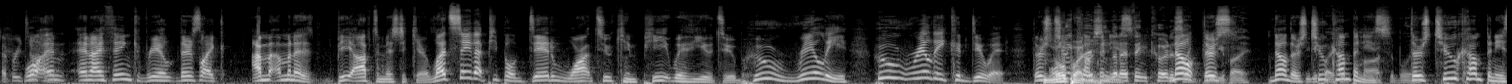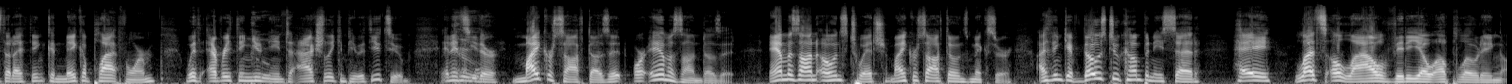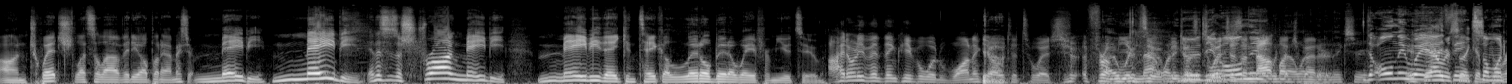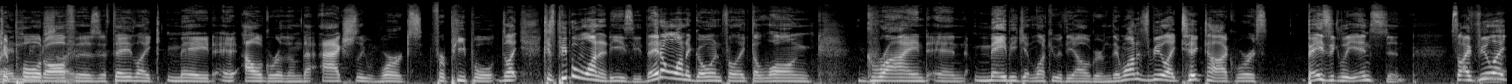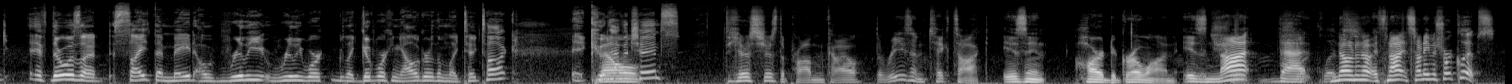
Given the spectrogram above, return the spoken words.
every time. Well, and and I think real there's like I'm I'm gonna be optimistic here. Let's say that people did want to compete with YouTube. Who really, who really could do it? There's two Nobody. companies. Person that I think could is, no, like, there's PewDiePie. No, there's two companies. possibly. There's two companies that I think can make a platform with everything you need to actually compete with YouTube, and it's either Microsoft does it or Amazon does it. Amazon owns Twitch, Microsoft owns Mixer. I think if those two companies said, "Hey, let's allow video uploading on Twitch, let's allow video uploading on Mixer," maybe, maybe, and this is a strong maybe, maybe they can take a little bit away from YouTube. I don't even think people would want to go Yeah. to Twitch I from would not YouTube wanna because go to Twitch the is not much not wanna better. Mixer. The only If way I think like, someone could pull it new off site- is if they like made an algorithm that actually works for people, like because people want it easy. They don't want to go in for like the long grind and maybe get lucky with the algorithm. They want it to be like TikTok, where it's basically instant. So I feel like if there was a site that made a really, really work like good working algorithm like TikTok, it could have a chance. here's here's the problem, Kyle. The reason TikTok isn't hard to grow on is not that short no no no it's not it's not even short clips.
